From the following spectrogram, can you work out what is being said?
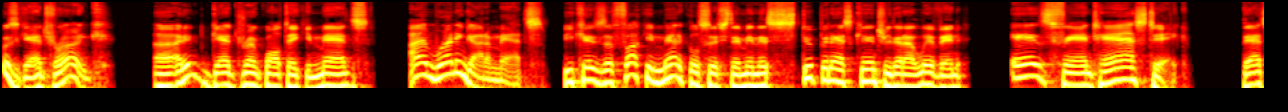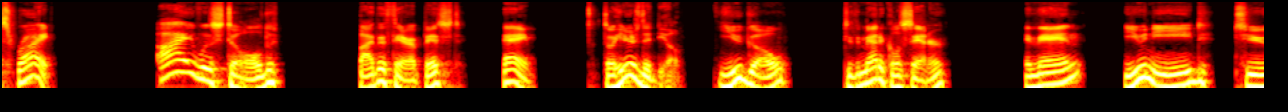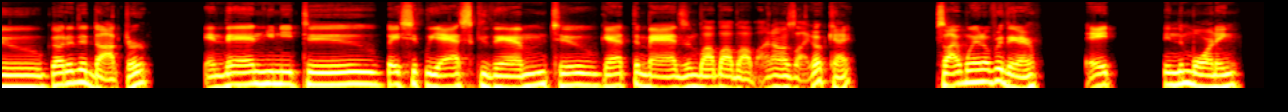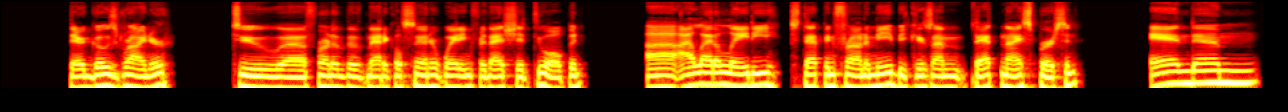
was get drunk. Uh, I didn't get drunk while taking meds. I'm running out of meds because the fucking medical system in this stupid ass country that I live in is fantastic. That's right. I was told by the therapist hey, so here's the deal you go to the medical center, and then you need to go to the doctor, and then you need to basically ask them to get the meds and blah, blah, blah, blah. And I was like, okay. So I went over there, eight in the morning. There goes Grinder to uh, front of the medical center, waiting for that shit to open. Uh, I let a lady step in front of me because I'm that nice person. And um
